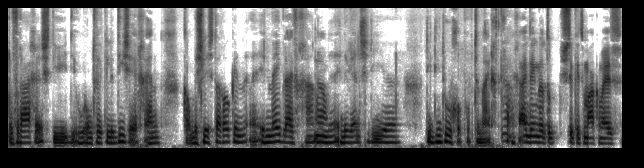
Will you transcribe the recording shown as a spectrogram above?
De vraag is, die, die, hoe ontwikkelen die zich? En kan beslist daar ook in, in mee blijven gaan ja. in, de, in de wensen die, uh, die die doelgroep op termijn gaat krijgen. Ja, ik denk dat het ook een stukje te maken heeft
